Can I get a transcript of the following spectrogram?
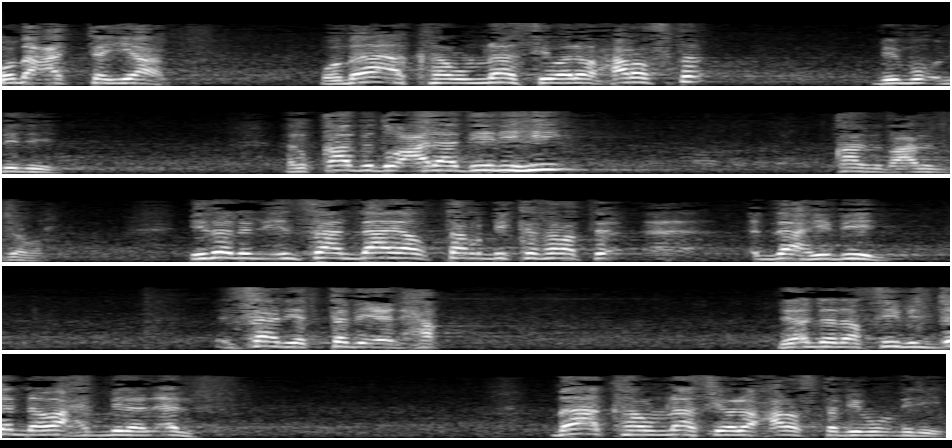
ومع التيار. وما أكثر الناس ولو حرصت بمؤمنين. القابض على دينه قابض على الجمر إذا الإنسان لا يغتر بكثرة الذاهبين إنسان يتبع الحق. لأن نصيب الجنة واحد من الألف. ما أكثر الناس ولو حرصت بمؤمنين.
